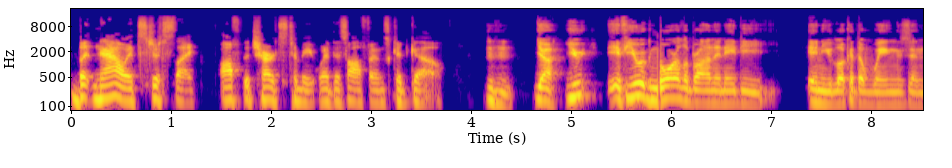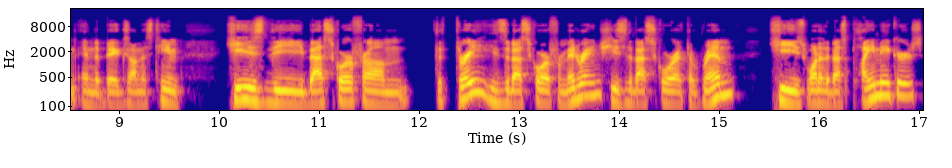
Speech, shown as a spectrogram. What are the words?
but now it's just like off the charts to me where this offense could go. Mm-hmm. Yeah, you if you ignore LeBron and AD and you look at the wings and, and the bigs on this team, he's the best scorer from the three. He's the best scorer from mid range. He's the best scorer at the rim. He's one of the best playmakers.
